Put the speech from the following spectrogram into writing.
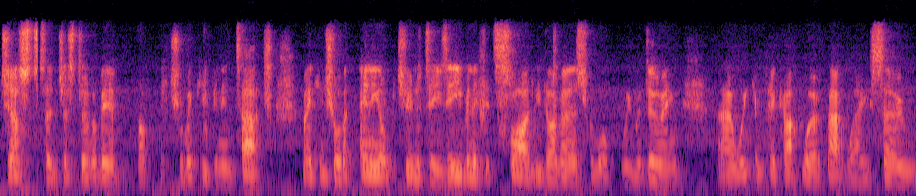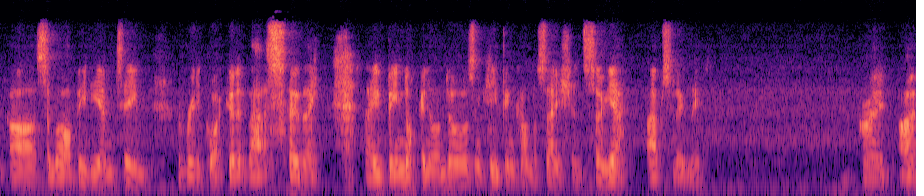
just to just to be making sure we're keeping in touch, making sure that any opportunities, even if it's slightly diverse from what we were doing, uh, we can pick up work that way. So some of our BDM team are really quite good at that. So they they've been knocking on doors and keeping conversations. So yeah, absolutely. Great. I,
